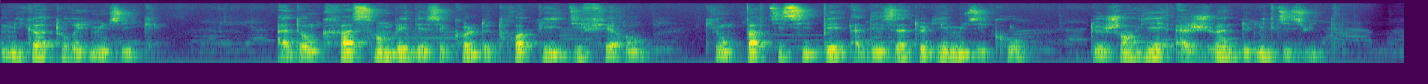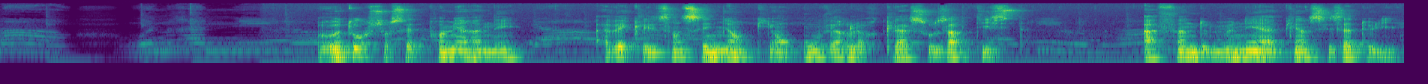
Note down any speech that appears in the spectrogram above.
Migratory Music a donc rassemblé des écoles de trois pays différents qui ont participé à des ateliers musicaux de janvier à juin 2018. Retour sur cette première année avec les enseignants qui ont ouvert leurs classes aux artistes afin de mener à bien ces ateliers.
